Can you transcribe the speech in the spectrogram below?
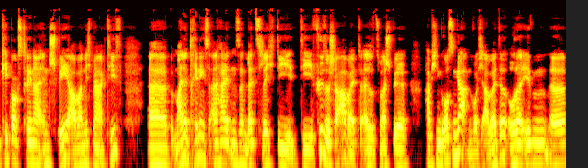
Kickbox-Trainer in Spee, aber nicht mehr aktiv. Äh, meine Trainingseinheiten sind letztlich die, die physische Arbeit. Also zum Beispiel habe ich einen großen Garten, wo ich arbeite, oder eben äh,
